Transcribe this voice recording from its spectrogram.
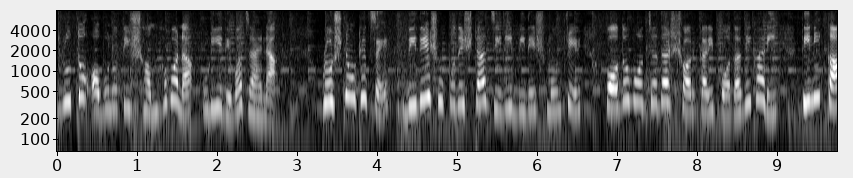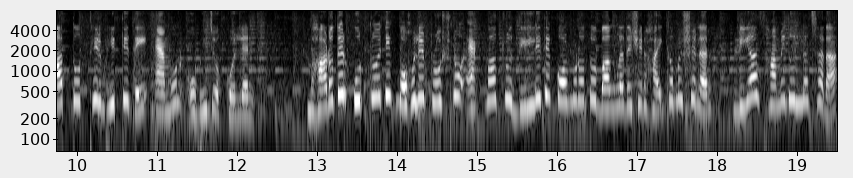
দ্রুত অবনতির সম্ভাবনা উড়িয়ে দেওয়া যায় না। প্রশ্ন উঠেছে, বিদেশ উপদেষ্টা যিনি বিদেশ মন্ত্রীর পদমর্যাদার সরকারি পদাধিকারী, তিনি কার তথ্যের ভিত্তিতে এমন অভিযোগ করলেন? ভারতের কূটনৈতিক মহলের প্রশ্ন একমাত্র দিল্লিতে কর্মরত বাংলাদেশের হাইকমিশনার রিয়াজ হামিদুল্লাহ ছাড়া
